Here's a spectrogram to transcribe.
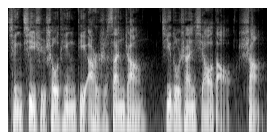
请继续收听第二十三章“基督山小岛”上。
